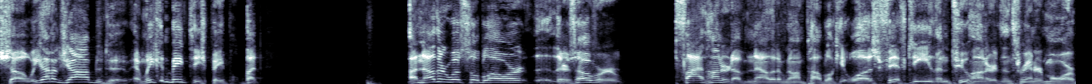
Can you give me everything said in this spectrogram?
So we got a job to do, and we can beat these people. But another whistleblower, there's over 500 of them now that have gone public. It was 50, then 200, then 300 more.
